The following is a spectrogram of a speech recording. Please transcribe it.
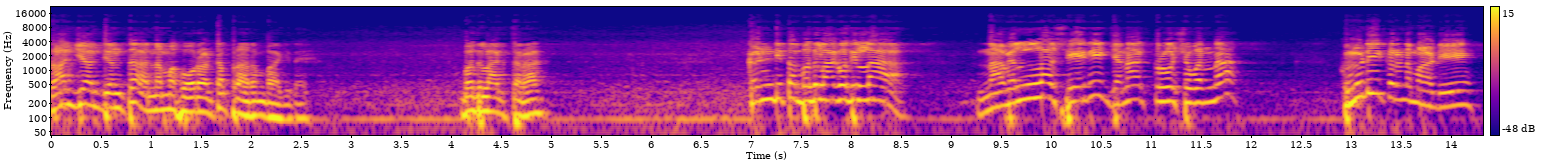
ರಾಜ್ಯಾದ್ಯಂತ ನಮ್ಮ ಹೋರಾಟ ಪ್ರಾರಂಭ ಆಗಿದೆ. ಬದಲಾಗ್ತಾರ? ಖಂಡಿತ ಬದಲಾಗೋದಿಲ್ಲ. ನಾವೆಲ್ಲ ಸೇರಿ ಜನಾಕ್ರೋಶವನ್ನ ಕ್ರೋಢೀಕರಣ ಮಾಡಿ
